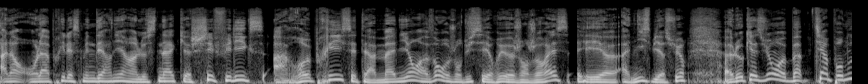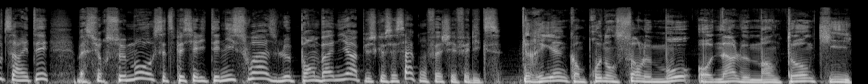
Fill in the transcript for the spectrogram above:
Alors, on l'a appris la semaine dernière, hein, le snack chez Félix a repris. C'était à Magnan avant. Aujourd'hui, c'est rue Jean Jaurès et euh, à Nice, bien sûr. Euh, L'occasion, euh, bah, tiens, pour nous de s'arrêter bah, sur ce mot, cette spécialité niçoise, le pambagna, puisque c'est ça qu'on fait chez Félix. Rien qu'en prononçant le mot, on a le menton qui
